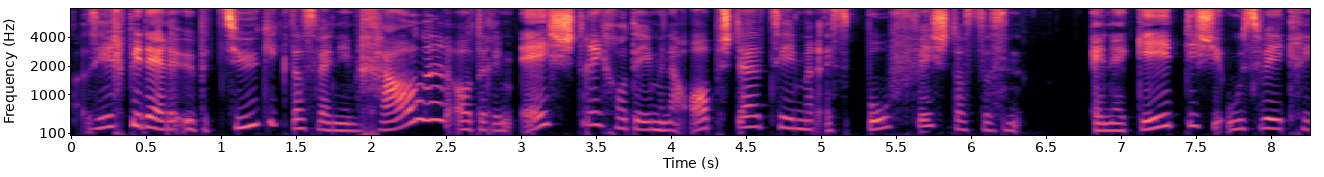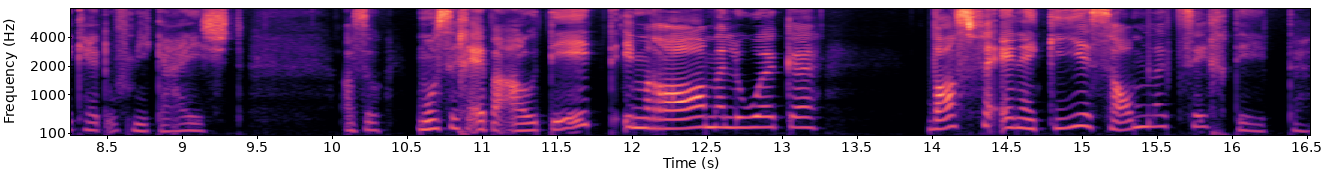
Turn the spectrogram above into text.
Also ich bin der Überzeugung, dass wenn im Keller oder im Estrich oder in einem Abstellzimmer ein Buff ist, dass das eine energetische Auswirkung hat auf meinen Geist. Also muss ich eben auch dort im Rahmen schauen, was für Energien sammeln sich dort.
